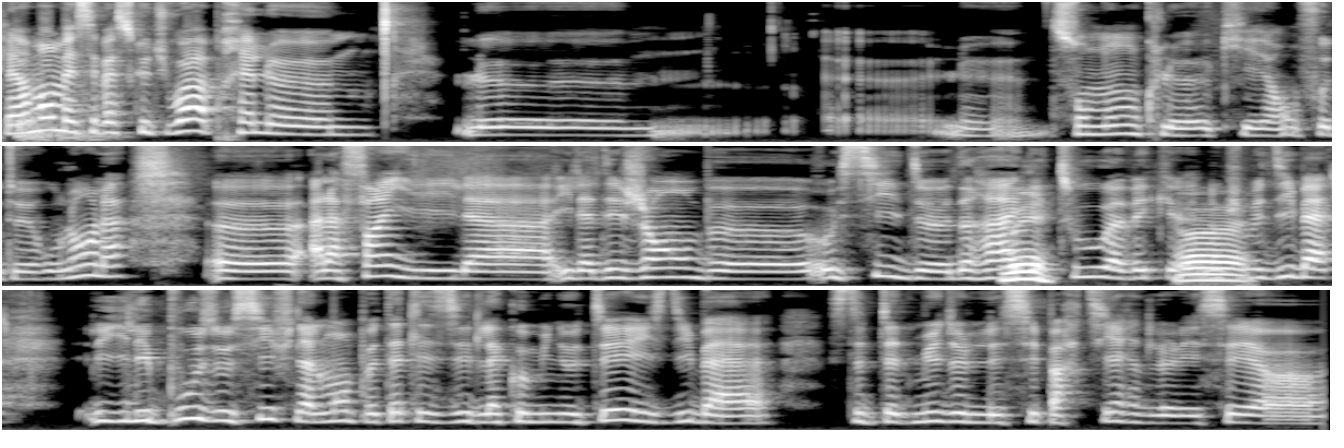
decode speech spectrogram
Clairement, euh, mais c'est parce que tu vois, après le... le... le son oncle qui est en fauteuil roulant là euh, à la fin il a il a des jambes euh, aussi de drague Oui. et tout avec euh, Ouais, donc je me dis bah il épouse aussi finalement peut-être les idées de la communauté et il se dit bah c'était peut-être mieux de le laisser partir et de le laisser euh,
